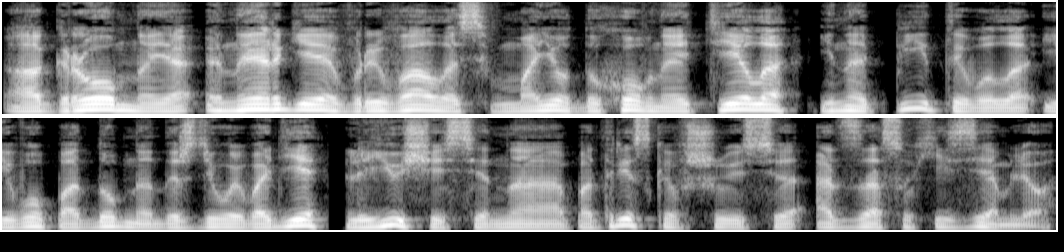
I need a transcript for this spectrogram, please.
Огромная энергия врывалась в мое духовное тело и напитывала его подобно дождевой воде, льющейся на потрескавшуюся от засухи землю.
